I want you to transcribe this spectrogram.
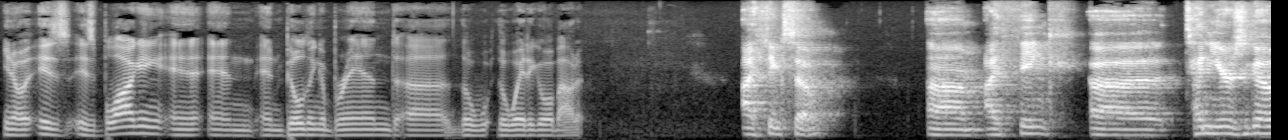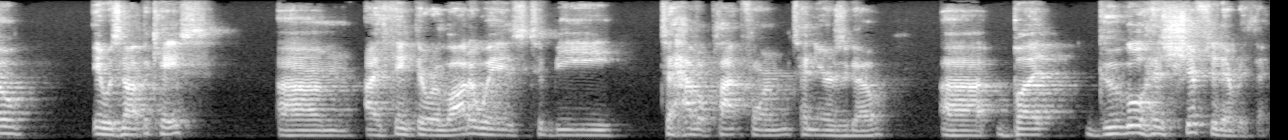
you know, is is blogging and and, and building a brand uh, the the way to go about it? I think so. Um, I think uh, ten years ago it was not the case. Um, I think there were a lot of ways to be to have a platform ten years ago, uh, but Google has shifted everything,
